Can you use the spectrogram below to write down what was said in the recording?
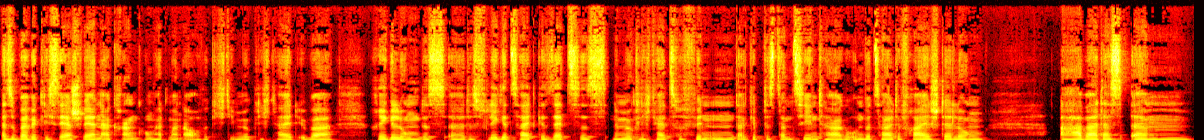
Also bei wirklich sehr schweren Erkrankungen hat man auch wirklich die Möglichkeit, über Regelungen des, äh, des Pflegezeitgesetzes eine Möglichkeit zu finden. Da gibt es dann zehn Tage unbezahlte Freistellung. Aber das ähm,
